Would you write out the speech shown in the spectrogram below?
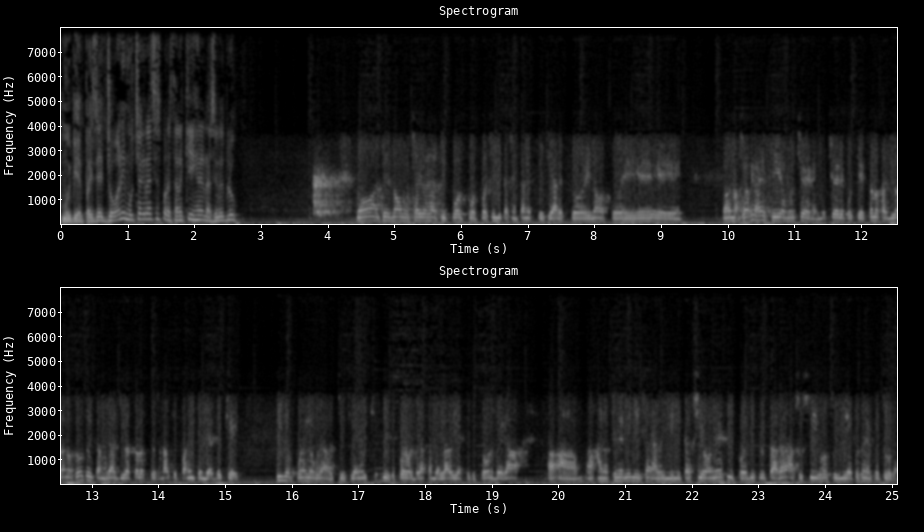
Muy bien, pues eh, Giovanni, muchas gracias por estar aquí en Generaciones Blue. No, antes no, muchas gracias a ti por, por, por esa invitación tan especial. Estoy, no, estoy eh, no, demasiado agradecido, muy chévere, muy chévere, porque esto nos ayuda a nosotros y también ayuda a todas las personas que puedan entender de que sí lo pueden lograr, que sí, hay, que se puede volver a cambiar la vida, que se puede volver a, a, a- a- no tener limita- limitaciones y poder disfrutar a, a sus hijos, sus nietos en el futuro.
